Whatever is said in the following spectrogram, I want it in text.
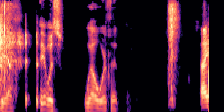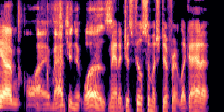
yeah, it was well worth it. I um Oh, I imagine it was. Man, it just feels so much different. Like I had a,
